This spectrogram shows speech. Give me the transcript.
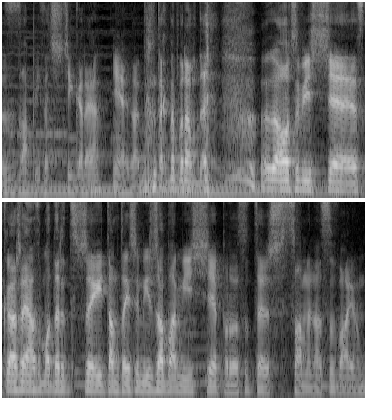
Zapisać ścigarę? Nie, tak, tak naprawdę. No, oczywiście skojarzenia z Mother 3 i tamtejszymi żabami się po prostu też same nasuwają.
